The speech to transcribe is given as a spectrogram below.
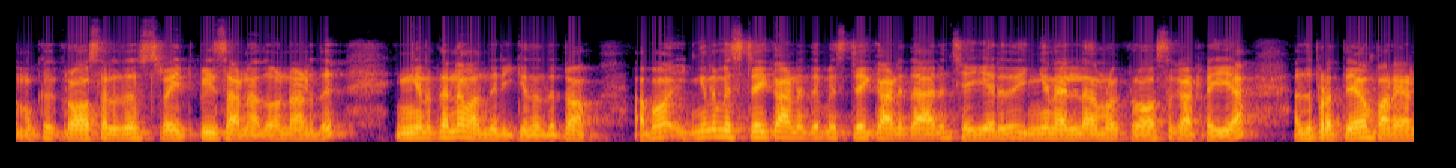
നമുക്ക് ക്രോസ് അല്ലത് സ്ട്രൈറ്റ് പീസ് ആണ്. അതുകൊണ്ടാണ് ഇത് ഇങ്ങനെ തന്നെ വന്നിരിക്കുന്നത് കേട്ടോ അപ്പോൾ ഇങ്ങനെ മിസ്റ്റേക്ക് ആണ് ഇത് മിസ്റ്റേക്ക് ആണ്. ഇത് ആരും ചെയ്യരുത്. ഇങ്ങനെയല്ല നമ്മൾ ക്രോസ് കട്ട് ചെയ്യുക. അത് പ്രത്യേകം പറയാൻ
